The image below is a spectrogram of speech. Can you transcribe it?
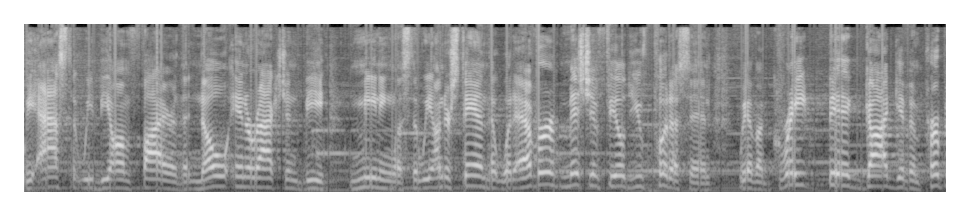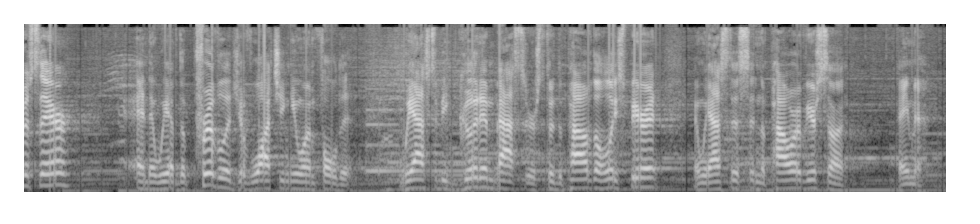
We ask that we be on fire, that no interaction be meaningless, that we understand that whatever mission field you've put us in, we have a great, big, God given purpose there, and that we have the privilege of watching you unfold it. We ask to be good ambassadors through the power of the Holy Spirit, and we ask this in the power of your Son. Amen.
